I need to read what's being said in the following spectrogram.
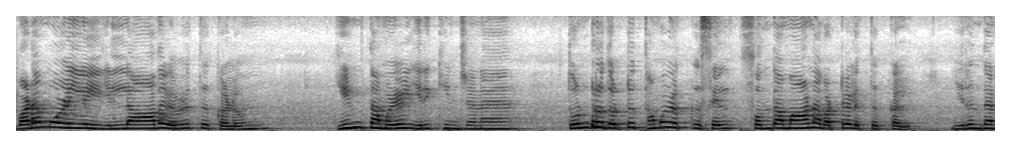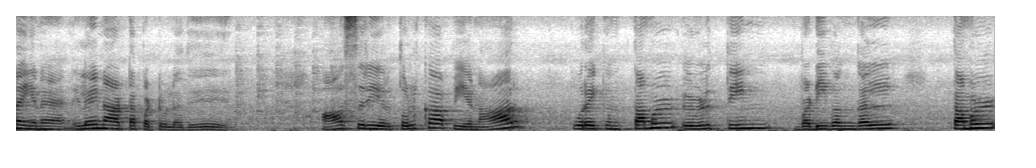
வடமொழியில் இல்லாத எழுத்துக்களும் இன்தமிழில் இருக்கின்றன. தொன்று தொட்டு தமிழுக்கு செல் சொந்தமான வட்டெழுத்துக்கள் இருந்தன என நிலைநாட்டப்பட்டுள்ளது. ஆசிரியர் தொல்காப்பியனார் உரைக்கும் தமிழ் எழுத்தின் வடிவங்கள் தமிழ்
